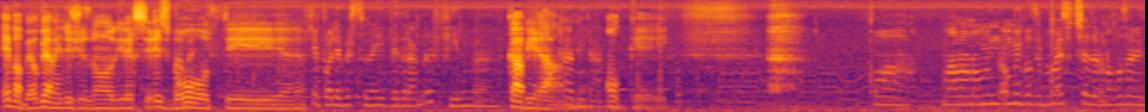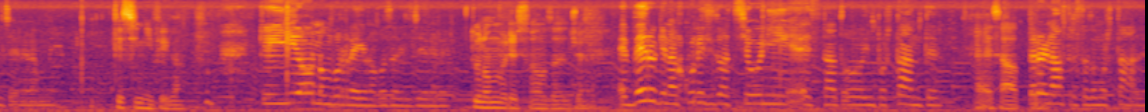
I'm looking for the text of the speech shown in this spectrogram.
E vabbè, ovviamente ci sono diversi risvolti. eh, Che poi le persone che vedranno il film. capiranno. Capiranno. Ok. Wow, ma no, non, mi, non mi potrebbe mai succedere una cosa del genere a me. Che significa? Che io non vorrei una cosa del genere. Tu non vorresti una cosa del genere. È vero che in alcune situazioni è stato importante, Eh, esatto. però in altre è stato mortale.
